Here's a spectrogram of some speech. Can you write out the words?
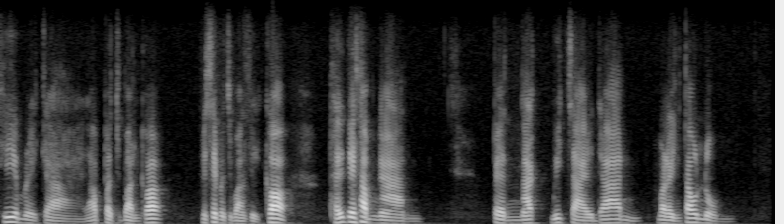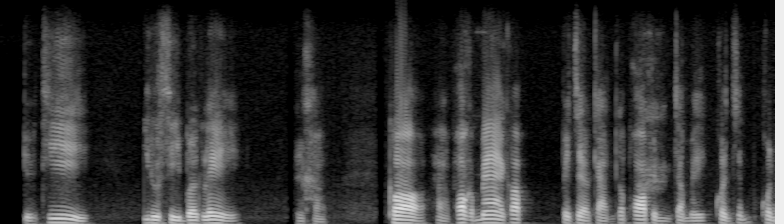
ที่อเมริกา แล้วปัจจุบันก็ไม่ใช่ปัจจุบันสิก็ได้ทำงานเป็นนักวิจัยด้านมะเร็งเต้านม อยู่ที่ UC Berkeley นะครับ ก็พ่อกับแม่ก็ไปเจอกันก็พ่อเป็นจามคนคน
